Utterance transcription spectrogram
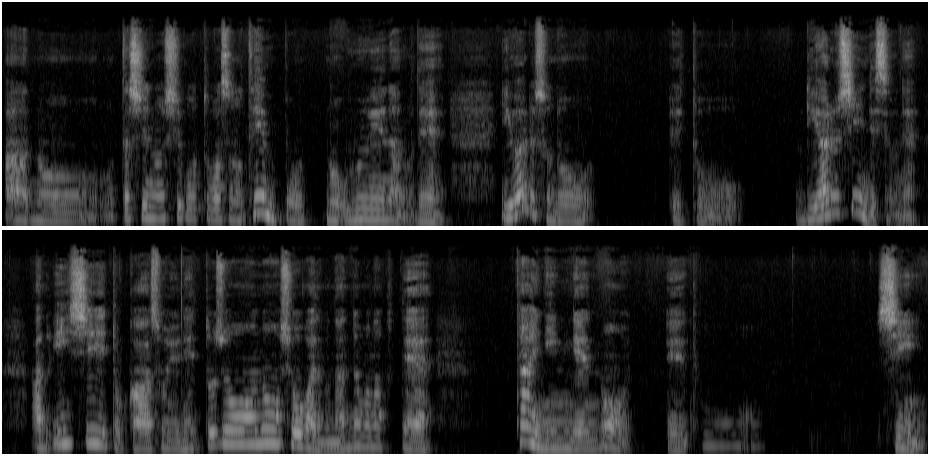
あの私の仕事はその店舗の運営なのでいわゆるそのえっとリアルシーンですよね。あの EC とかそういうネット上の商売でも何でもなくて対人間の、えっと、シーン。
